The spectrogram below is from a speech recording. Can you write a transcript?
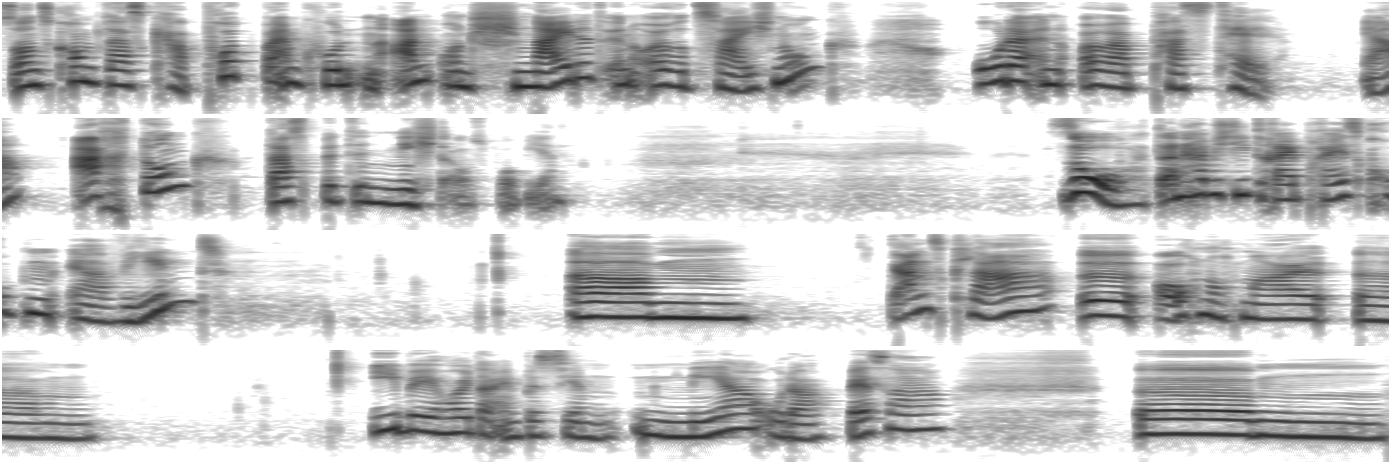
sonst kommt das kaputt beim Kunden an und schneidet in eure Zeichnung oder in eurer Pastell. Ja? Achtung, das bitte nicht ausprobieren. So, dann habe ich die drei Preisgruppen erwähnt. Ähm, ganz klar äh, auch nochmal ähm, eBay heute ein bisschen näher oder besser ähm,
